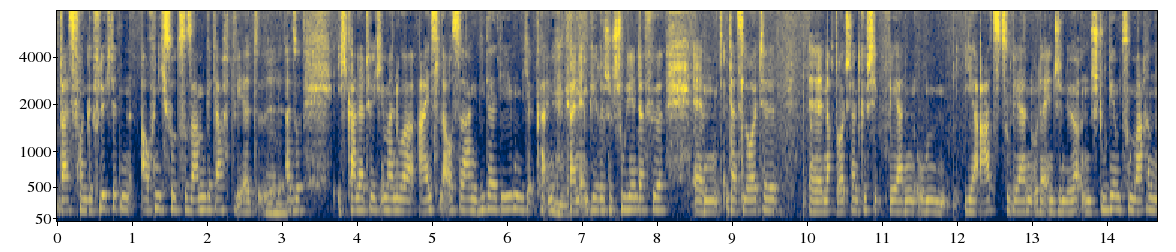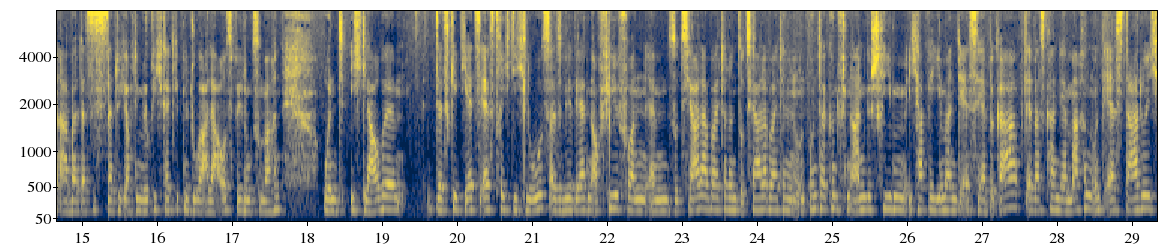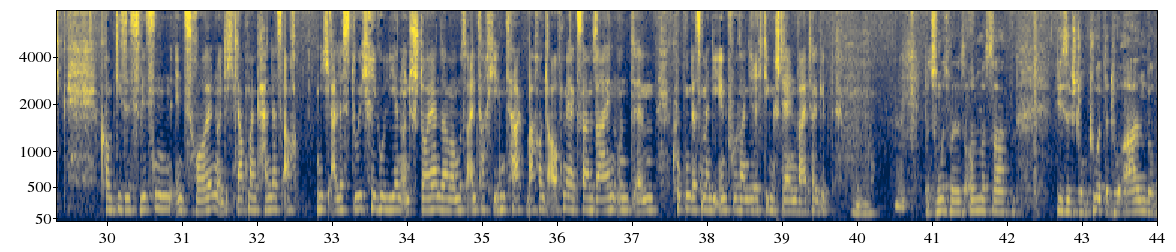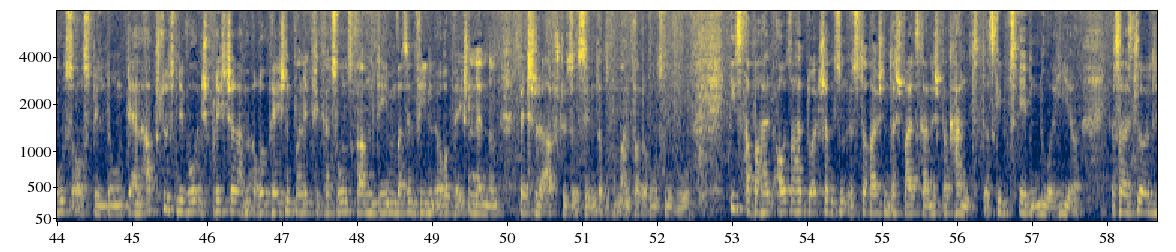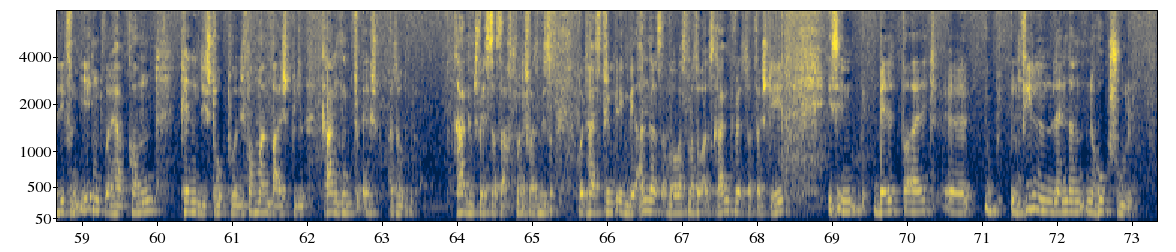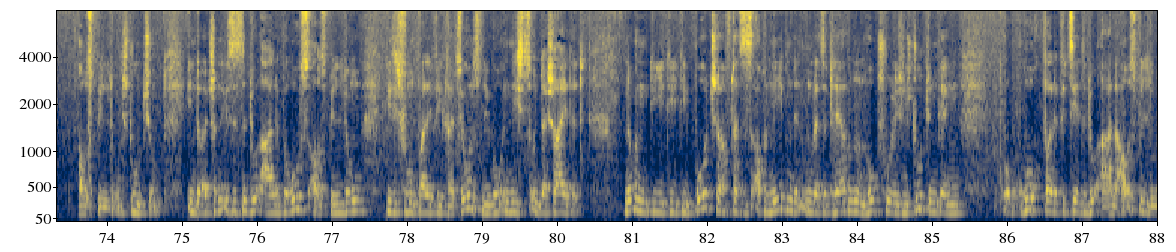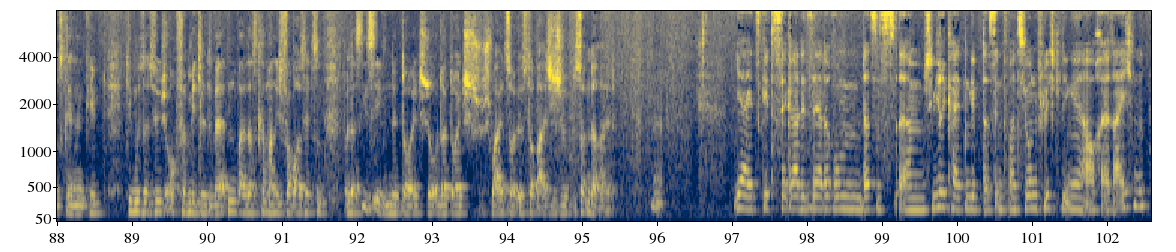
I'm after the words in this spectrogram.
was von Geflüchteten auch nicht so zusammengedacht wird. Mhm. Also ich kann natürlich immer nur Einzelaussagen wiedergeben. Ich habe keine, mhm. keine empirischen Studien dafür, ähm, dass Leute äh, nach Deutschland geschickt werden, um ihr Arzt zu werden oder Ingenieur ein Studium zu machen, aber dass es natürlich auch die Möglichkeit gibt, eine duale Ausbildung zu machen. Und ich glaube, das geht jetzt erst richtig los. Also wir werden auch viel von ähm, Sozialarbeiterinnen, Sozialarbeitern und Unterkünften angeschrieben. Ich habe hier jemanden, der ist sehr begabt, äh, was kann der machen? Und erst dadurch kommt dieses Wissen ins Rollen. Und ich glaube, man kann das auch nicht alles durchregulieren und steuern, sondern man muss einfach jeden Tag wach und aufmerksam sein und ähm, gucken, dass man die Infos an die richtigen Stellen weitergibt. Mhm. Dazu muss man jetzt auch noch mal sagen, diese Struktur der dualen Berufsausbildung, deren Abschlussniveau entspricht ja nach dem europäischen Qualifikationsrahmen dem, was in vielen europäischen Ländern Bachelorabschlüsse sind, also vom Anforderungsniveau, ist aber halt außerhalb Deutschlands und Österreich und der Schweiz gar nicht bekannt. Das gibt es eben nur hier. Das heißt, Leute, die von irgendwoher kommen, kennen die Strukturen. Ich mache mal ein Beispiel. Kranken, also Krankenschwester sagt man, ich weiß nicht, heute heißt es bestimmt irgendwie anders, aber was man so als Krankenschwester versteht, ist in weltweit äh, in vielen Ländern eine Hochschulausbildung, ein Studium. In Deutschland ist es eine duale Berufsausbildung, die sich vom Qualifikationsniveau in nichts unterscheidet. Ne, und die, die, die Botschaft, dass es auch neben den universitären und hochschulischen Studiengängen hochqualifizierte duale Ausbildungsgänge gibt, die muss natürlich auch vermittelt werden, weil das kann man nicht voraussetzen, weil das ist eben eine deutsche oder deutsch-schweizer, österreichische Besonderheit. Ja, jetzt geht es ja gerade sehr darum, dass es ähm, Schwierigkeiten gibt, dass Informationen Flüchtlinge auch erreichen.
